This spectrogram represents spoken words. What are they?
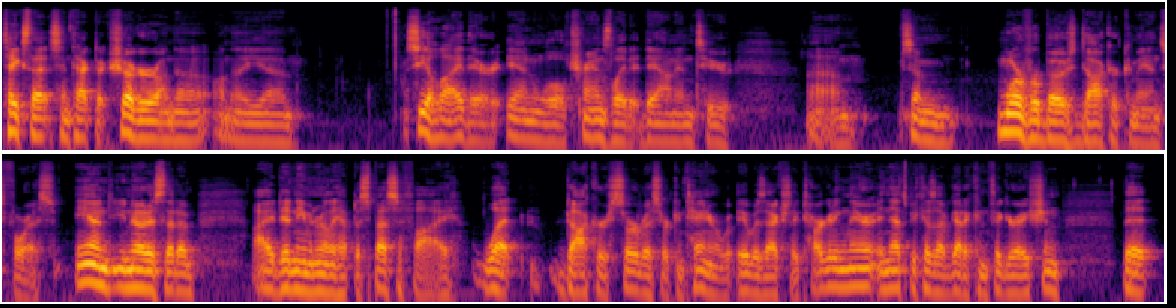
takes that syntactic sugar on the, on the um, CLI there and will translate it down into um, some more verbose Docker commands for us. And you notice that I'm, I didn't even really have to specify what Docker service or container it was actually targeting there. And that's because I've got a configuration that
